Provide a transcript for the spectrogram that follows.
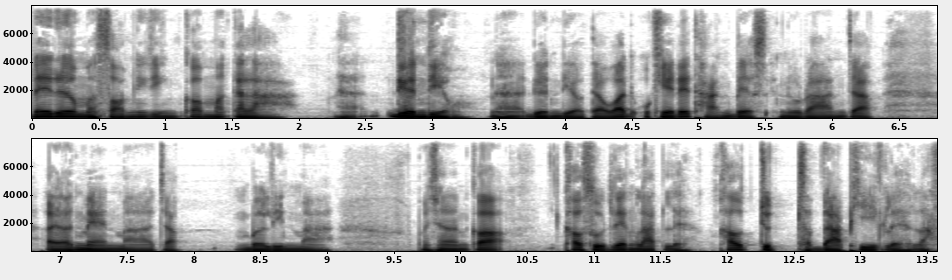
ได้เริ่มมาซ้อมจริง ๆ ก็มกรานะฮะเดือนเดียวนะฮะเดือนเดียวแต่ว่าโอเคได้ฐานเบสอนูรานจากไอออนแมนมาจากเบอร์ลินมา เพราะฉะนั้นก็เข้าสูตรเร่งรัดเลย เข้าจุดสัปดาห์พีคเลยหลัง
